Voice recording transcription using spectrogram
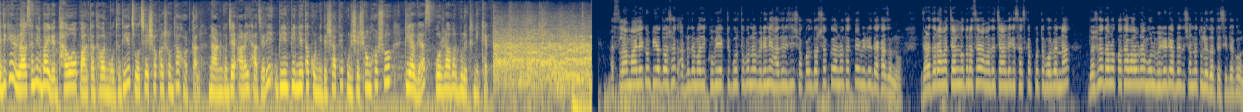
এদিকে রাজধানীর বাইরে ধাওয়া, পাল্টা ধাওয়ার মধ্য দিয়ে চলছে সকাল সন্ধ্যা হরতাল। নারায়ণগঞ্জে আড়াই হাজারে বিএনপির নেতা কর্মীদের সাথে পুলিশের সংঘর্ষ, টিয়ার গ্যাস ও রাবার বুলেট নিক্ষেপ। আসসালামু আলাইকুম প্রিয় দর্শক, আপনাদের মাঝে খুবই একটি গুরুত্বপূর্ণ ভিডিও নিয়ে হাজির হয়েছি। সকল দর্শককে অনুরোধ থাকবে এই ভিডিও দেখার জন্য? যারা যারা আমার চ্যানেল নতুন আছে আমাদের চ্যানেলটিকে সাবস্ক্রাইব করতে বলবেন না। দর্শক, আমরা কথা বলব না, মূল ভিডিওটি আপনাদের সামনে তুলে ধরতেছি। দেখুন।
